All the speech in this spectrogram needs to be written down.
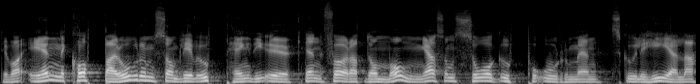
Det var en kopparorm som blev upphängd i öknen för att de många som såg upp på ormen skulle hela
